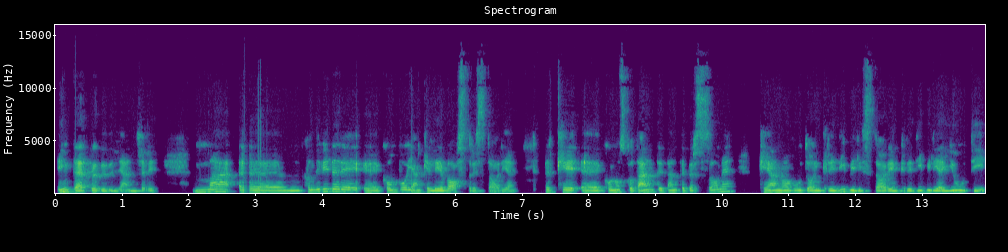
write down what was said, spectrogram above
interprete degli angeli, ma ehm, condividere eh, con voi anche le vostre storie, perché eh, conosco tante, tante persone che hanno avuto incredibili storie, incredibili aiuti,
